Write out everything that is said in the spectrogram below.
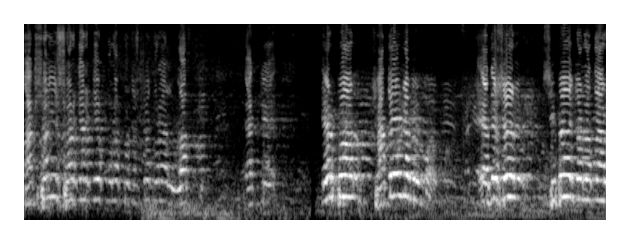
বাকশালী সরকারকে পুনঃপ্রতিষ্ঠা করার লক্ষ্যে একটি এরপর সাতই নভেম্বর এদেশের সিপাহী জনতার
